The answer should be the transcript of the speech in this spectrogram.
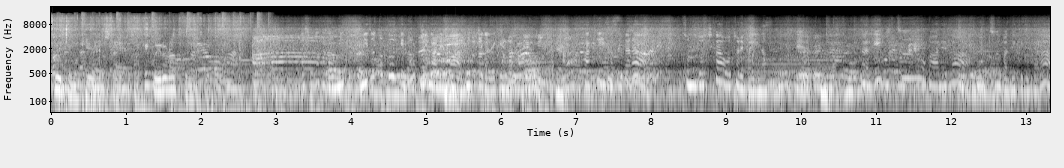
空気もきれいにしたいとか結構いろいろあってくるんですけど水と空気どっちがあればどっちができるかをはっきりさせたらそのどっちかを取ればいいなと思って。だから H2O があれば O2 ができるから。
